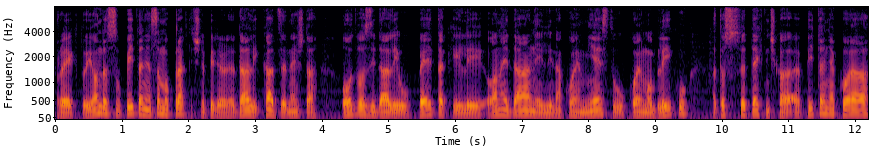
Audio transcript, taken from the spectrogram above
projektu. I onda su pitanja samo praktične prirode, da li kad se nešto odvozi, da li u petak ili onaj dan ili na kojem mjestu, u kojem obliku, a to su sve tehnička uh, pitanja koja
